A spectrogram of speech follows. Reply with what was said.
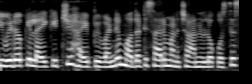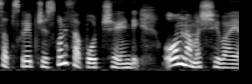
ఈ వీడియోకి లైక్ ఇచ్చి హైప్ ఇవ్వండి. మొదటిసారి మన ఛానల్లోకి వస్తే సబ్స్క్రైబ్ చేసుకొని సపోర్ట్ చేయండి. ఓం నమ శివాయ.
